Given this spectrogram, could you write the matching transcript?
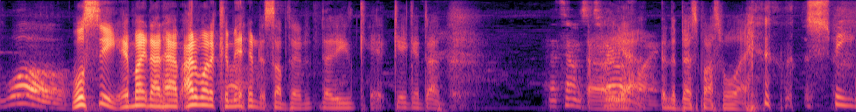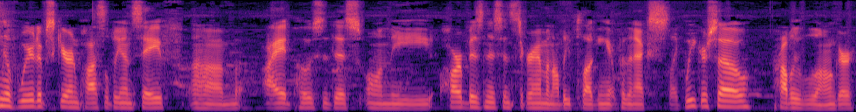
Whoa. We'll see. It might not happen. I don't want to commit him to something that he can't, can't get done. That sounds Uh, terrifying. yeah, in the best possible way. Speaking of weird, obscure, and possibly unsafe, um, I had posted this on the Horror Business Instagram, and I'll be plugging it for the next like week or so, probably longer.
